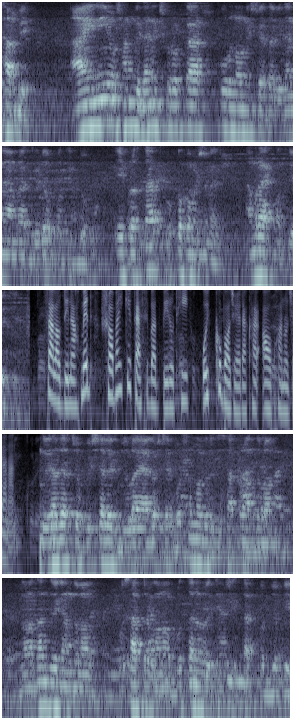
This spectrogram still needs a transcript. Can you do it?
ধাপে আইনি ও সাংবিধানিক সুরক্ষার পূর্ণ নিশ্চয়তা বিধানে আমরা দৃঢ় প্রতিজ্ঞ। এই প্রস্তাব উপ কমিশনের আমরা একমত হয়েছি। সালাউদ্দিন আহমেদ সবাইকে ফ্যাসিবাদ বিরোধী ঐক্য বজায় রাখার আহ্বানও জানান। দুই হাজার চব্বিশ সালের জুলাই আগস্টের বৈষম্য বিরোধী ছাত্র আন্দোলন গণতান্ত্রিক আন্দোলন ও ছাত্র গণ অভ্যুত্থানের ঐতিহাসিক তাৎপর্যকে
